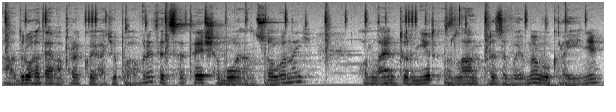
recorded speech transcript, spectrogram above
А друга тема, про яку я хотів поговорити, це те, що був анонсований онлайн-турнір з лан-призовими в Україні.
